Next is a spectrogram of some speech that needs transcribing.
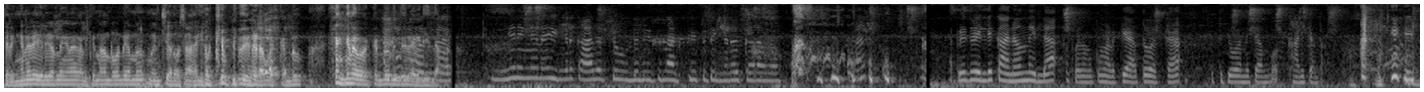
ചെറുങ്ങനെ ഒരു ഏലുകളിൽ ഇങ്ങനെ കളിക്കുന്നുണ്ടോണ്ട് ഒന്ന് മേടിച്ചത് പക്ഷെ അയ്യൊക്കെ ഇപ്പൊ ഇത് ഇവിടെ വെക്കണ്ടു? എങ്ങനെ വെക്കണ്ടു ഇതിന്റെ ഒരു ഐഡിയ ഇല്ല. ഇങ്ങനെ ഇങ്ങനെ ഇങ്ങനെ കാലെടുത്ത് ഉള്ളിൽ ഇത് നടുക്കിട്ടിട്ട് ഇങ്ങനെ വെക്കാനാവോ? അപ്പൊ ഇത് വലിയ കനമൊന്നുമില്ല. അപ്പൊ നമുക്ക് മടക്കി അകത്ത് വെക്കാം. അടുത്തേക്ക് വന്നിട്ടാകുമ്പോ കാണിക്കണ്ട.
